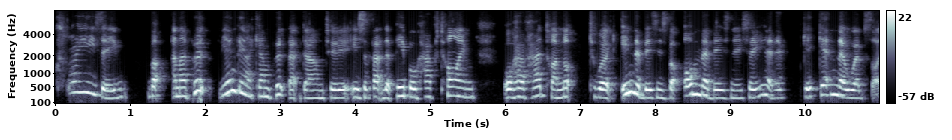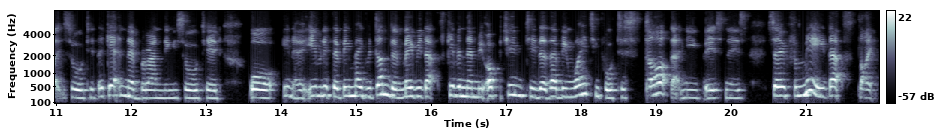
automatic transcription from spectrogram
crazy. But and I put the only thing I can put that down to is the fact that people have time or have had time not to work in the business but on their business. So you know they're get, getting their website sorted, they're getting their branding sorted, or you know even if they've been made redundant, maybe that's given them the opportunity that they've been waiting for to start that new business. So for me, that's like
